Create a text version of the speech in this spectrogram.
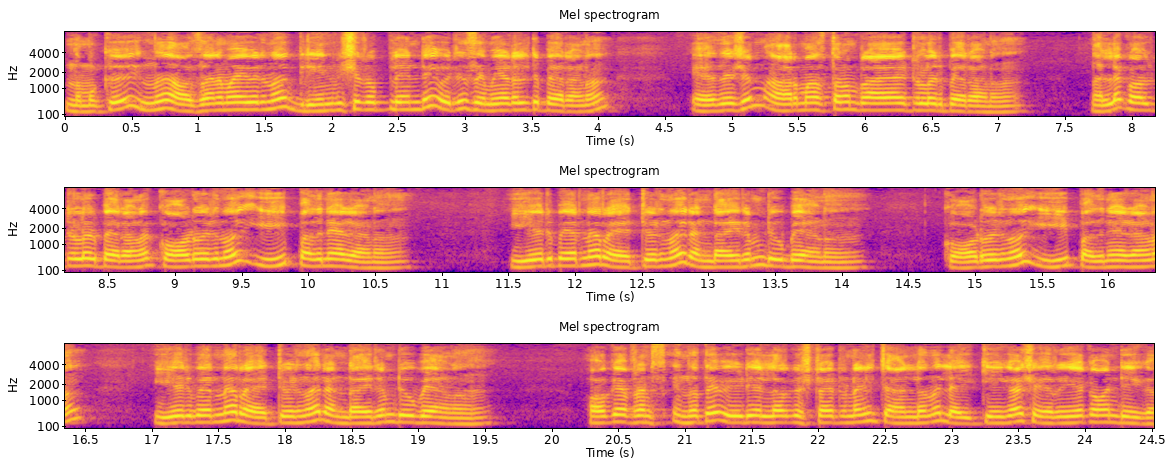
നമുക്ക് ഇന്ന് അവസാനമായി വരുന്ന ഗ്രീൻ വിഷ് റോപ്ലേന്റെ ഒരു സെമി അഡൽറ്റ് പേരാണ് ഏകദേശം ആറുമാസത്തോളം പ്രായമായിട്ടുള്ള ഒരു പേരാണ്. നല്ല ക്വാളിറ്റി ഉള്ള ഒരു പേരാണ്. കോഡ് വരുന്നത് ഇ പതിനേഴാണ്. ഈ ഒരു പേരിന് റേറ്റ് വരുന്നത് രണ്ടായിരം രൂപയാണ്. കോഡ് വരുന്നത് ഇ പതിനേഴാണ്. ഈ ഒരു പേരിന് റേറ്റ് വരുന്നത് രണ്ടായിരം രൂപയാണ്. ഓക്കെ ഫ്രണ്ട്സ് ഇന്നത്തെ വീഡിയോ എല്ലാവർക്കും ഇഷ്ടമായിട്ടുണ്ടെങ്കിൽ ചാനലൊന്ന് ലൈക്ക് ചെയ്യുക ഷെയർ ചെയ്യുക കമന്റ് ചെയ്യുക.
